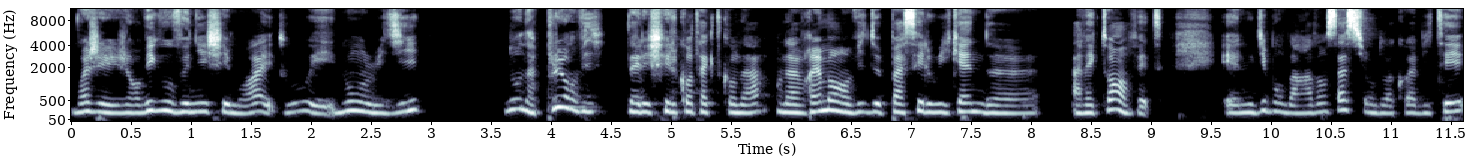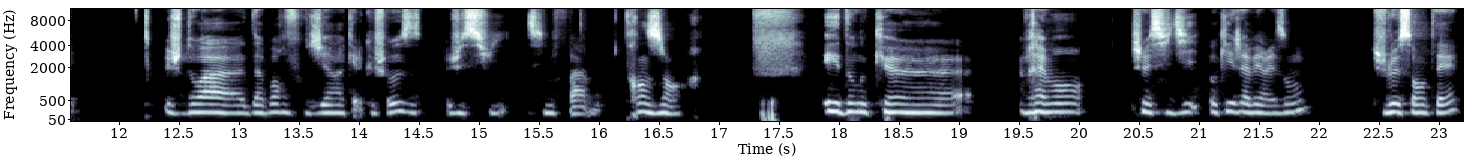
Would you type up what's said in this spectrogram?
moi, j'ai envie que vous veniez chez moi et tout. Et nous, on lui dit, nous, on n'a plus envie d'aller chez le contact qu'on a. On a vraiment envie de passer le week-end avec toi, en fait. Et elle nous dit, bon, ben, avant ça, si on doit cohabiter, je dois d'abord vous dire quelque chose. Je suis une femme transgenre. Et donc, euh, vraiment, je me suis dit, OK, j'avais raison. Je le sentais.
